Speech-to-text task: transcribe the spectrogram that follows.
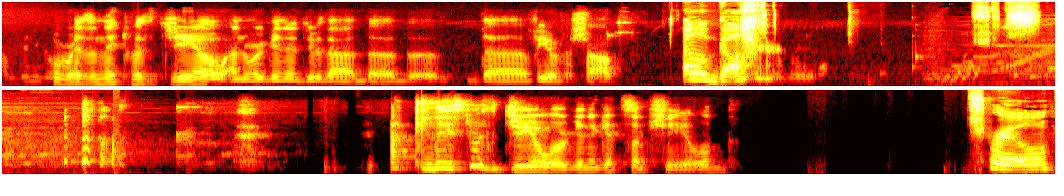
I'm gonna go resonate with Geo, and we're gonna do the the the the view of a shop. Oh god. At least with Geo, we're gonna get some shield. True.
